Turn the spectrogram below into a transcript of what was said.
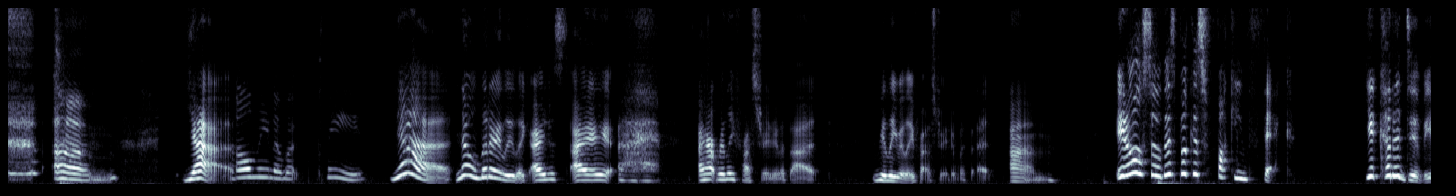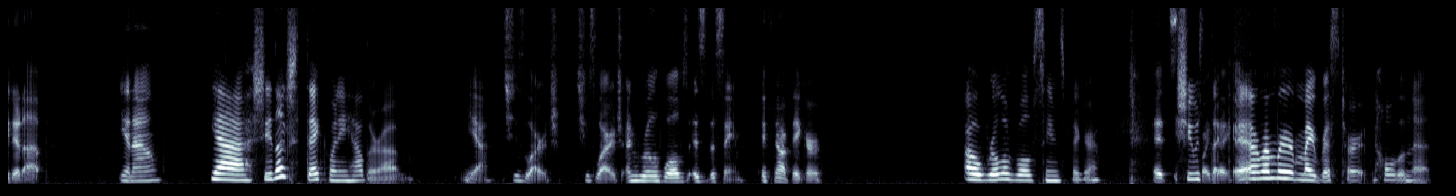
um, yeah. all Nina, but please. Yeah. No, literally, like, I just, I, I got really frustrated with that. Really, really frustrated with it. Um, it also, this book is fucking thick. You could have divvied it up. You know? Yeah, she looked thick when he held her up. Yeah, she's large. She's large. And Rule of Wolves is the same, if not bigger. Oh, Rule of Wolves seems bigger. It's She was thick. big. I remember my wrist hurt holding it,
